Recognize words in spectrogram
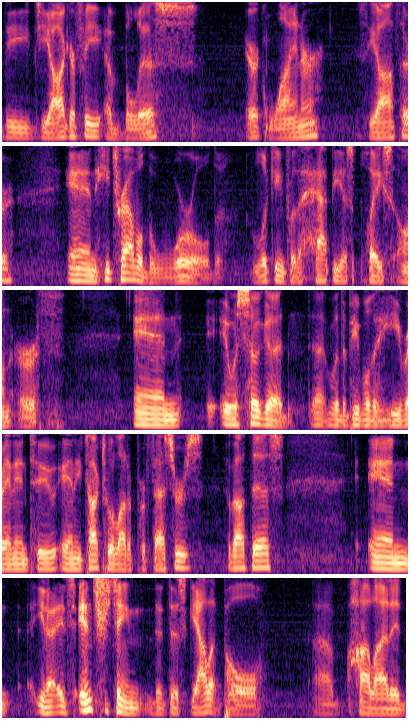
the Geography of Bliss. Eric Weiner is the author, and he traveled the world looking for the happiest place on earth. And it was so good uh, with the people that he ran into, and he talked to a lot of professors about this. And you know, it's interesting that this Gallup poll uh, highlighted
